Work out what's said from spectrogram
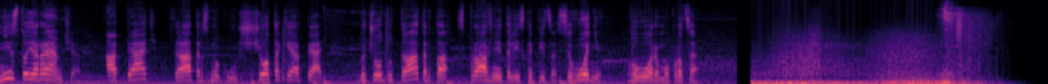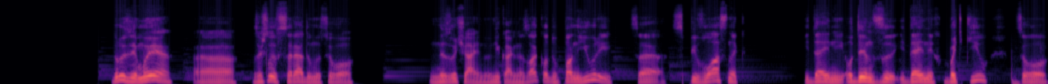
Місто Яремче. А5 театр смаку. Що таке А5? До чого тут театр та справжня італійська піца? Сьогодні говоримо про це. Друзі, ми е, зайшли всередину цього незвичайного унікального закладу. Пан Юрій це співвласник, ідейний, один з ідейних батьків цього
